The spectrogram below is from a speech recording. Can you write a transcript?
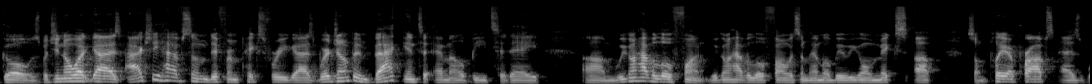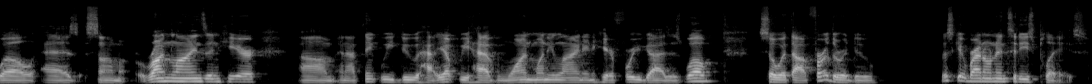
goes. But you know what, guys? I actually have some different picks for you guys. We're jumping back into MLB today. Um, we're gonna have a little fun. We're gonna have a little fun with some MLB. We're gonna mix up some player props as well as some run lines in here. Um, and I think we do have, yep, we have one money line in here for you guys as well. So without further ado, let's get right on into these plays.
